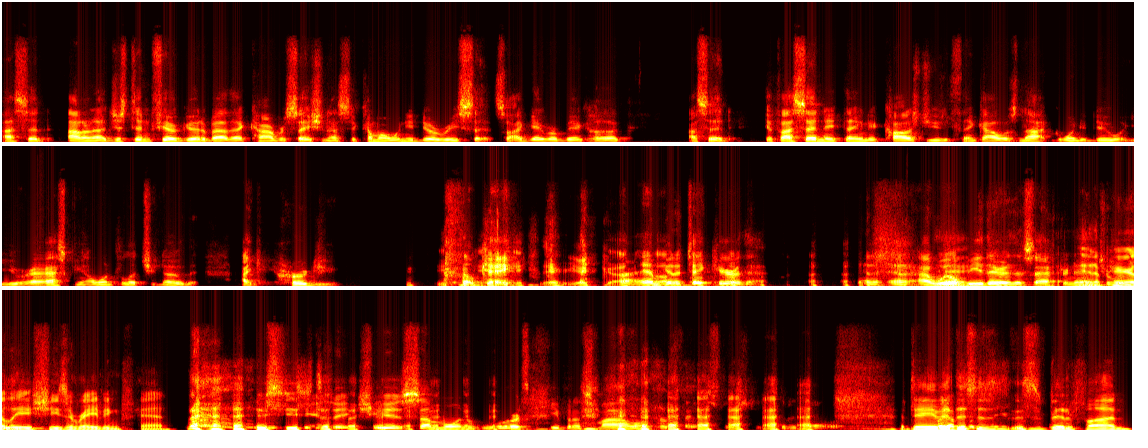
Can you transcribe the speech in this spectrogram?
I said i don't know. I just didn't feel good about that conversation. I said come on we need to do a reset. So i gave her a big hug. I said if i said anything that caused you to think i was not going to do what you were asking i want to let you know that i heard you okay there you go. i am going to take care of that and, and I will be there this afternoon. And apparently, she's a raving fan. she's she, is a, she is someone worth keeping a smile on her face. David, this is this has been fun,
